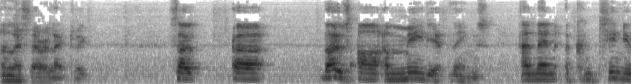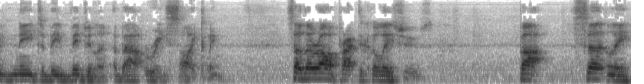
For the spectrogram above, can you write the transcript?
unless they're electric. So uh, those are immediate things, and then a continued need to be vigilant about recycling. So there are practical issues, but certainly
